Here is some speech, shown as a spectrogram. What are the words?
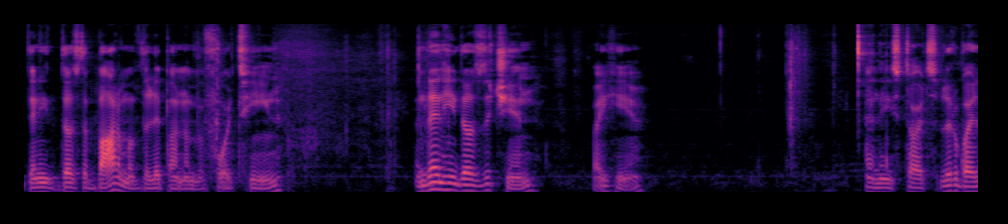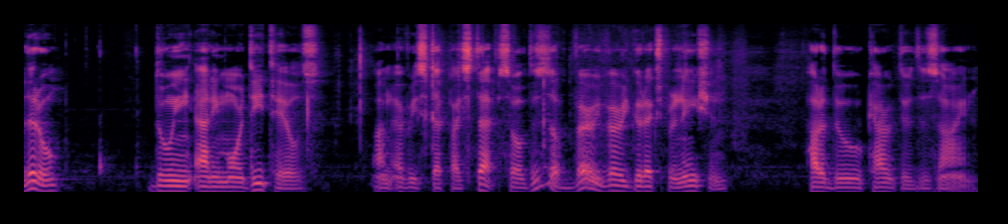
Then he does the bottom of the lip on number 14. And then he does the chin right here and he starts little by little doing adding more details on every step by step. So this is a very very good explanation how to do character design.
